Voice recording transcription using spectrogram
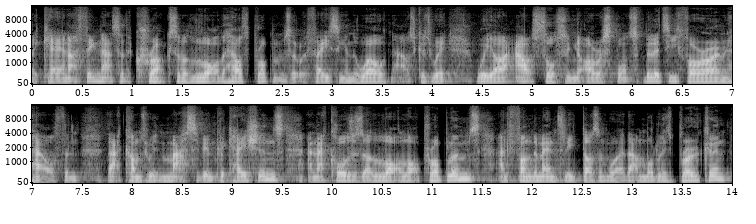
Okay, and I think that's at the crux of a lot of the health problems that we're facing in the world now, is because we we are outsourcing our responsibility for our own health, and that comes with massive implications, and that causes a lot, a lot of problems, and fundamentally doesn't work. That model is broken.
